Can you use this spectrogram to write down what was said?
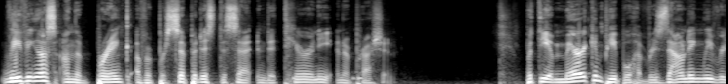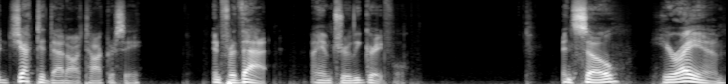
leaving us on the brink of a precipitous descent into tyranny and oppression. But the American people have resoundingly rejected that autocracy, and for that, I am truly grateful. And so, here I am,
